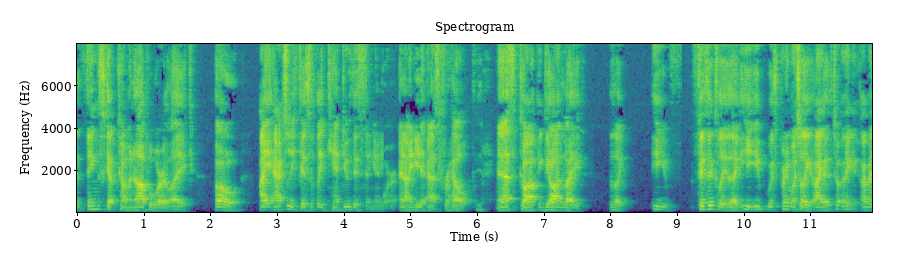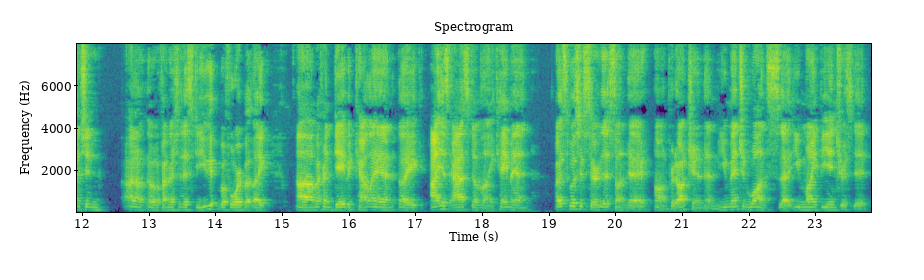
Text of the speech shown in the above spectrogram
things kept coming up where like, oh, I actually physically can't do this thing anymore, and I need to ask for help. And that's God, God like, like he physically, like he, he was pretty much like I, I think I mentioned. I don't know if I mentioned this to you before, but like uh, my friend David Callahan, like I just asked him, like, hey man, I was supposed to serve this Sunday on production, and you mentioned once that you might be interested.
